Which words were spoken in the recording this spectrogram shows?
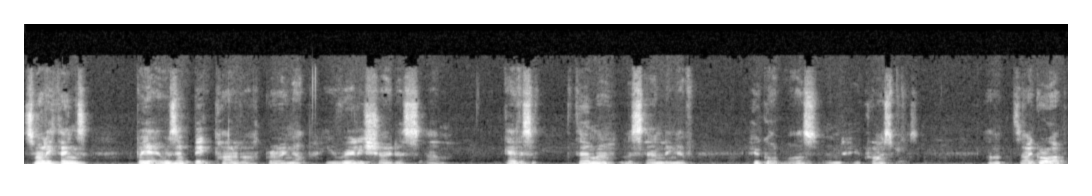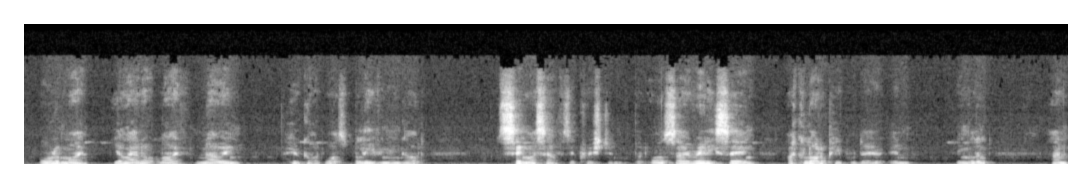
smelly things. But yeah, it was a big part of our growing up. He really showed us, um, gave us a firm understanding of who God was and who Christ was. Um, so I grew up all of my young adult life knowing who God was, believing in God, seeing myself as a Christian, but also really seeing, like a lot of people do in England and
